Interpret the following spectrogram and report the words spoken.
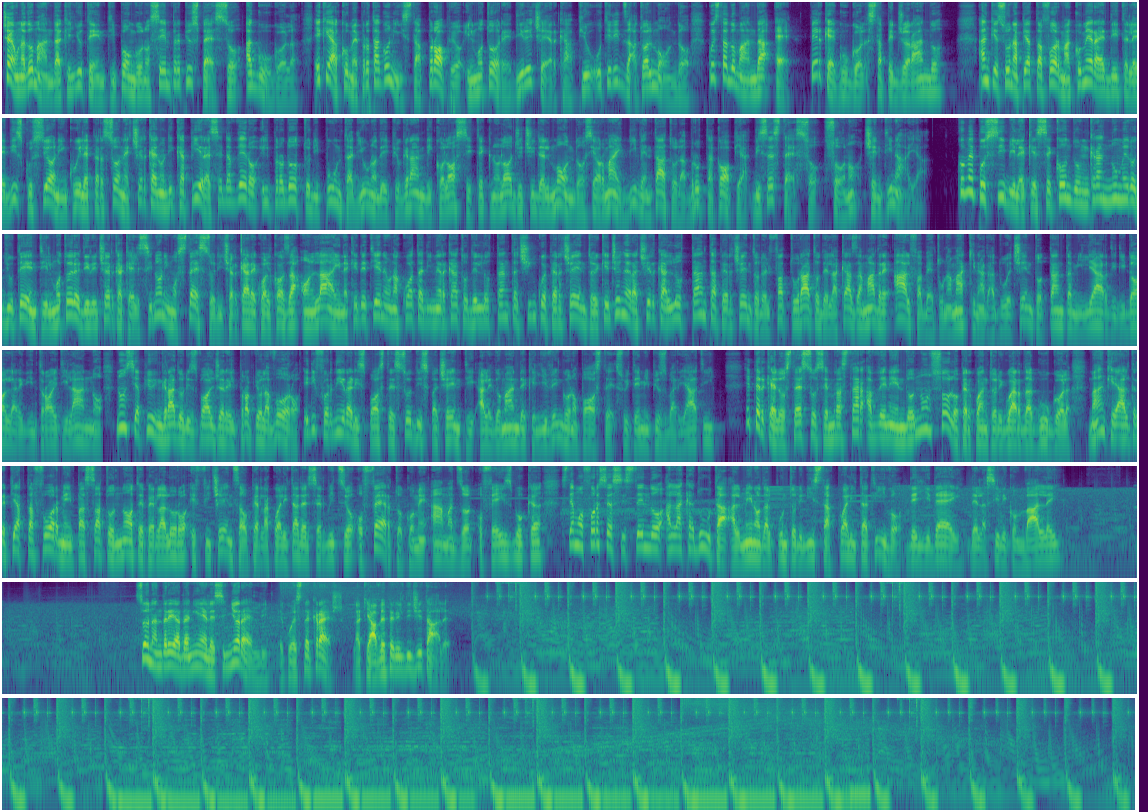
C'è una domanda che gli utenti pongono sempre più spesso a Google e che ha come protagonista proprio il motore di ricerca più utilizzato al mondo. Questa domanda è perché Google sta peggiorando? Anche su una piattaforma come Reddit le discussioni in cui le persone cercano di capire se davvero il prodotto di punta di uno dei più grandi colossi tecnologici del mondo sia ormai diventato la brutta copia di se stesso sono centinaia. Com'è possibile che secondo un gran numero di utenti il motore di ricerca che è il sinonimo stesso di cercare qualcosa online, che detiene una quota di mercato dell'85% e che genera circa l'80% del fatturato della casa madre Alphabet, una macchina da 280 miliardi di dollari di introiti l'anno, non sia più in grado di svolgere il proprio lavoro e di fornire risposte soddisfacenti alle domande che gli vengono poste sui temi più svariati? E perché lo stesso sembra star avvenendo non solo per quanto riguarda Google, ma anche altre piattaforme in passato note per la loro efficienza o per la qualità del servizio offerto come Amazon o Facebook, stiamo forse assistendo alla caduta, almeno dal punto di vista qualitativo, degli dei della Silicon Valley? Sono Andrea Daniele Signorelli e questo è Crash, la chiave per il digitale.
